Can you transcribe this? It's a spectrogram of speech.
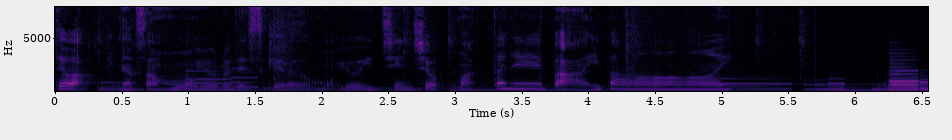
では皆さんもう夜ですけれども良い一日を。またね。バイバーイ。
